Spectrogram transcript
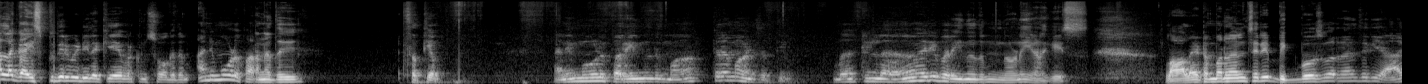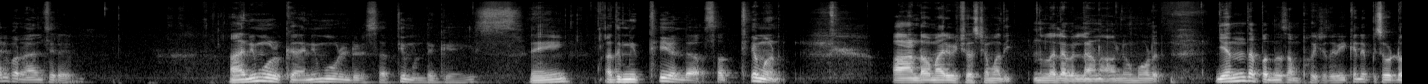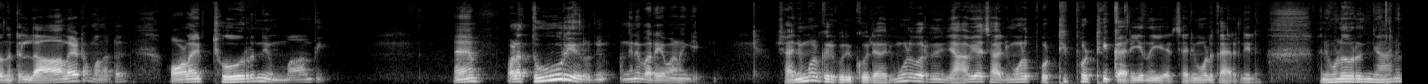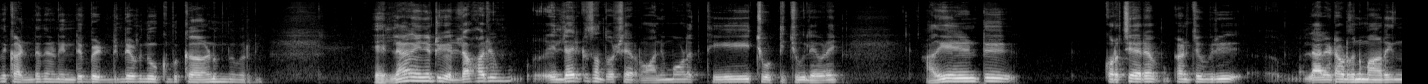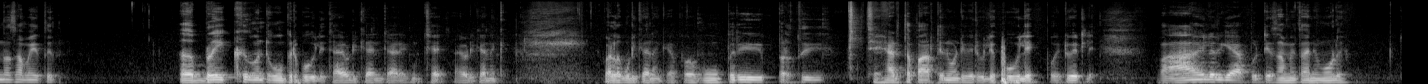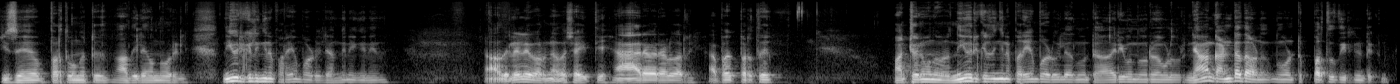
Hello guys പുതിയൊരു വീഡിയോയിലേക്ക് ഏവർക്കും സ്വാഗതം. അനുമോൾ പറഞ്ഞത് സത്യം. അനുമോൾ പറയുന്നത് മാത്രമാണ് സത്യം. ബാക്കിയുള്ള ആര് പറയുന്നതും നുണയാണ് ഗൈസ്. ലാലേട്ടൻ പറഞ്ഞാലും ശരി ബിഗ് ബോസ് പറഞ്ഞാലും ശരി ആര് പറഞ്ഞാലും ശരി. അനുമോൾക്ക് അനുമോളിന്റെ ഒരു സത്യമുണ്ട് ഗൈസ്. ഏ? അത് മിഥ്യയല്ല സത്യമാണ്. ആണ്ടവന്മാർ വിശ്വസിച്ചാൽ മതി. എന്നുള്ള ലെവലിലാണ് അനുമോൾ. എന്തപ്പം ഇന്ന് സംഭവിച്ചത്? വീക്കെൻഡ് എപ്പിസോഡിൽ വന്നിട്ട് ലാലേട്ടൻ വന്നിട്ട് ഓളെ ചൊറിഞ്ഞു മാന്തി. ഏ? ഓളെ തൂറി എറിഞ്ഞു. അങ്ങനെ പറയുവാണെങ്കിൽ പക്ഷെ അനുമോൾക്ക് ഒരു കുരുക്കൂല. അനുമോൾ പറഞ്ഞു ഞാൻ വിചാരിച്ച അനുമോൾ പൊട്ടി പൊട്ടി കരയെന്ന് വിചാരിച്ചു. അനുമോൾ കരഞ്ഞില്ല. അനുമോൾ പറഞ്ഞു ഞാനത് കണ്ടതാണ്. എന്റെ ബെഡിന്റെ അവിടെ നോക്കുമ്പോൾ കാണും എന്ന് പറഞ്ഞു. എല്ലാം കഴിഞ്ഞിട്ട് എല്ലാവരും എല്ലാവർക്കും സന്തോഷമായിരുന്നു അനുമോളെ തേച്ചൊട്ടിച്ചൂല എവിടെ അത് കഴിഞ്ഞിട്ട് കുറച്ച് നേരം കാണിച്ച ഇവർ ലാലേട്ട അവിടെ നിന്ന് മാറി നിന്ന സമയത്ത് ബ്രേക്ക് എന്നിട്ട് മൂപ്പര് പോകില്ല ചായ കുടിക്കാൻ ചായ ചായ കുടിക്കാനൊക്കെ വെള്ളം കുടിക്കാനൊക്കെ. അപ്പോൾ മൂപ്പര് ഇപ്പുറത്ത് അടുത്ത പാർട്ടിന് വേണ്ടി വരില്ലേ പോവില്ലേ പോയിട്ട് വരില്ലേ. അപ്പോൾ ആയിലൊരു ഗ്യാപ്പ് കിട്ടിയ സമയത്ത് അനുമോൾ ജിസെ ഇപ്പുറത്ത് വന്നിട്ട് അതിലെ ഒന്നും പറയില്ല നീ ഒരിക്കലും ഇങ്ങനെ പറയാൻ പാടില്ല അങ്ങനെ ഇങ്ങനെയെന്ന് അതിലല്ലേ പറഞ്ഞു അതോ ശൈത്യ. ആരോ ഒരാൾ പറഞ്ഞു? അപ്പോൾ ഇപ്പുറത്ത് മറ്റൊരു വന്ന് പറഞ്ഞു നീ ഒരിക്കലും ഇങ്ങനെ പറയാൻ പാടില്ല എന്ന് പറഞ്ഞിട്ട് ആര് വന്ന് പറഞ്ഞു അവൾ പറഞ്ഞു ഞാൻ കണ്ടതാണ് എന്ന് പറഞ്ഞിട്ട് ഇപ്പുറത്ത് തിരിഞ്ഞിട്ടിരിക്കുന്നു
